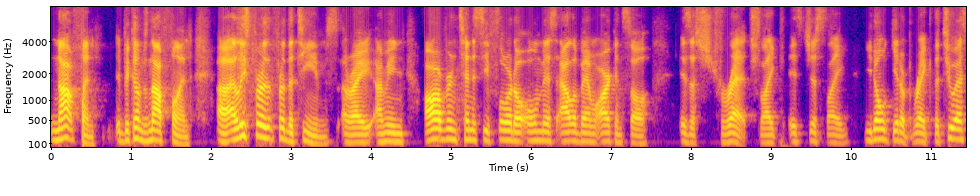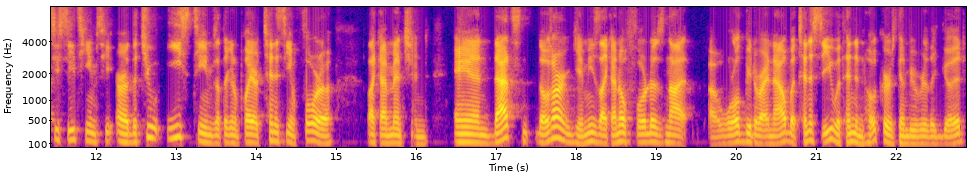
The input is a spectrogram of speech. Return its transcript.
not fun. It becomes not fun, uh, at least for for the teams. All right. I mean, Auburn, Tennessee, Florida, Ole Miss, Alabama, Arkansas is a stretch. Like it's just like you don't get a break. The two SEC teams here or the two East teams that they're going to play are Tennessee and Florida, like I mentioned and that's those aren't gimmies. Like I know Florida's not a world beater right now, but Tennessee with Hendon Hooker is going to be really good.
